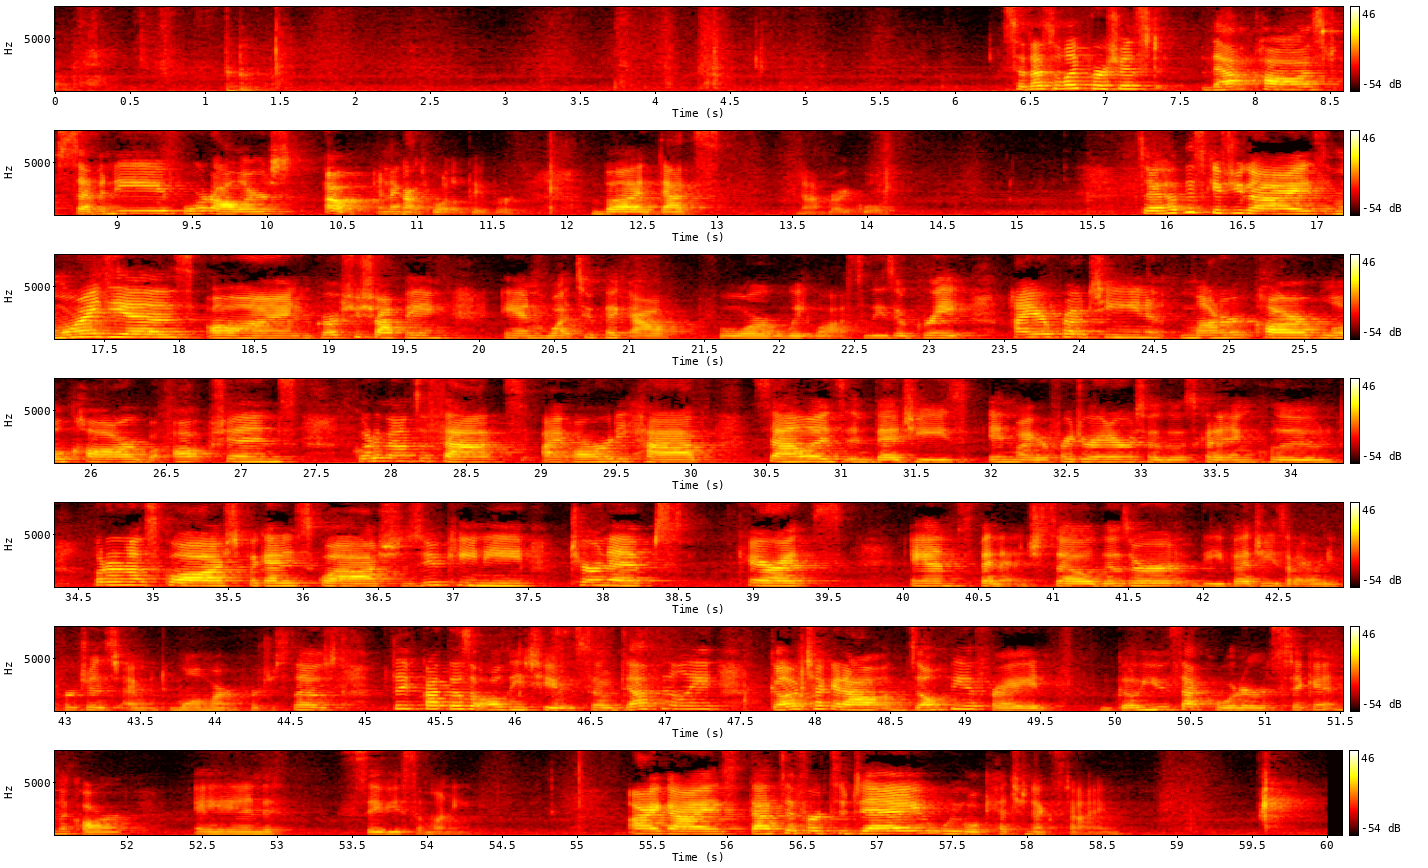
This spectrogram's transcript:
So that's all I purchased. That cost $74. Oh, and I got toilet paper, but that's not very cool. So I hope this gives you guys more ideas on grocery shopping and what to pick out for weight loss. So these are great higher protein, moderate carb, low carb options, good amounts of fats. I already have salads and veggies in my refrigerator. So those could include butternut squash, spaghetti squash, zucchini, turnips, carrots, and spinach. So those are the veggies that I already purchased. I went to Walmart and purchased those. But they've got those at Aldi too. So definitely go check it out. Don't be afraid. Go use that quarter, stick it in the car, and save you some money. All right, guys, that's it for today. We will catch you next time.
